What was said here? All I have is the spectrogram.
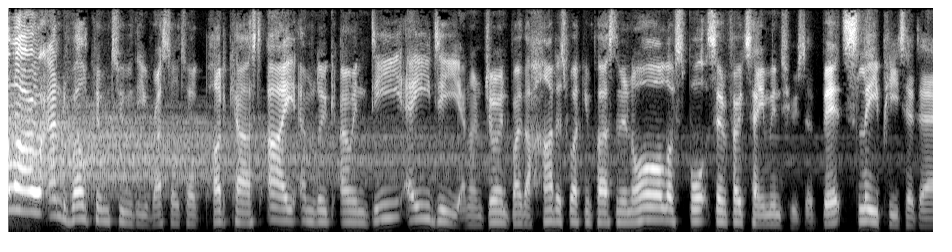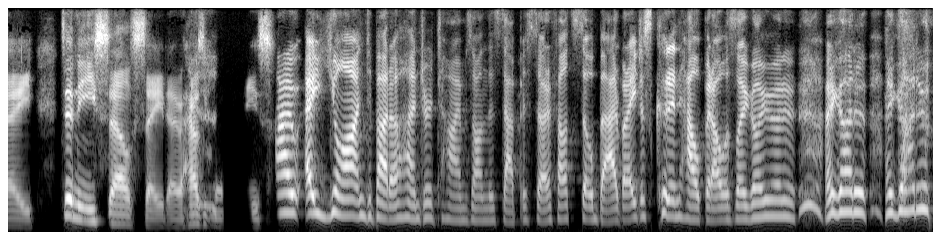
Hello and welcome to the Wrestle Talk podcast. I am Luke Owen, DAD, and I'm joined by the hardest working person in all of sports infotainment who's a bit sleepy today, Denise Salcedo. How's it going, Denise? I, I yawned about a hundred times on this episode. I felt so bad, but I just couldn't help it. I was like, I gotta, I gotta, I gotta.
